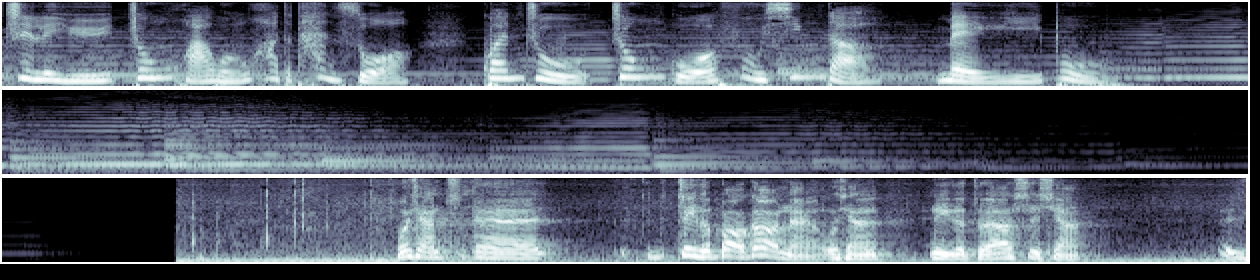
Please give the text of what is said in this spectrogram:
致力于中华文化的探索，关注中国复兴的每一步。我想，呃，这个报告呢，我想那个主要是想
